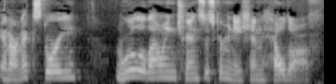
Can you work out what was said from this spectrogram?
In our next story, rule allowing trans discrimination held off.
